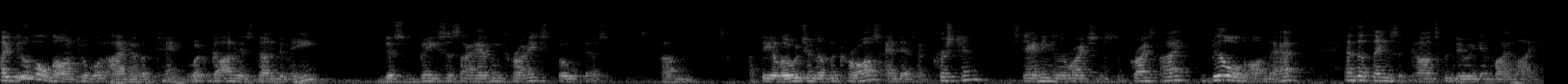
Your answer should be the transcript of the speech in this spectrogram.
I do hold on to what I have obtained, what God has done to me, this basis I have in Christ, both as um, a theologian of the cross and as a Christian standing in the righteousness of Christ, I build on that and the things that God's been doing in my life.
